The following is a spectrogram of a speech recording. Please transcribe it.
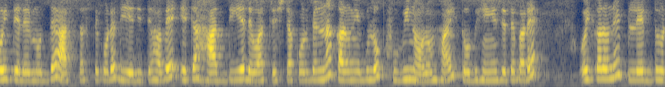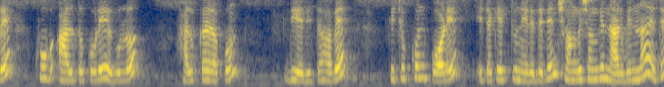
ওই তেলের মধ্যে আস্তে আস্তে করে দিয়ে দিতে হবে। এটা হাত দিয়ে দেওয়ার চেষ্টা করবেন না, কারণ এগুলো খুবই নরম হয়, তো ভেঙে যেতে পারে। ওই কারণে প্লেট ধরে খুব আলতো করে এগুলো হালকা এরকম দিয়ে দিতে হবে। কিছুক্ষণ পরে এটাকে একটু নেড়ে দেবেন। সঙ্গে সঙ্গে নাড়বেন না, এতে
